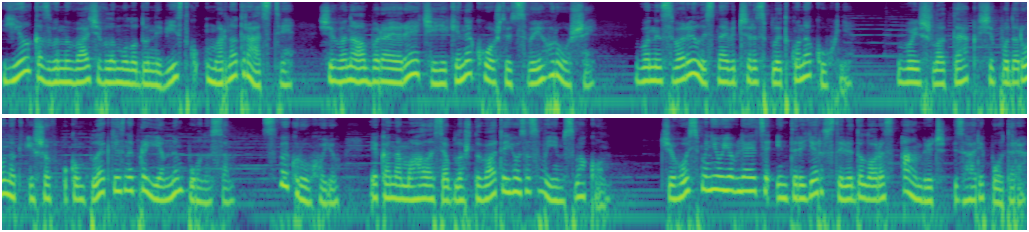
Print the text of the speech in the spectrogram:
Єлка звинувачувала молоду невістку у марнотратстві, що вона обирає речі, які не коштують своїх грошей. Вони сварились навіть через плитку на кухні. Вийшло так, що подарунок ішов у комплекті з неприємним бонусом свекрухою, яка намагалася облаштувати його за своїм смаком. Чогось мені уявляється інтер'єр в стилі Долорес Амбрідж із Гаррі Поттера.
